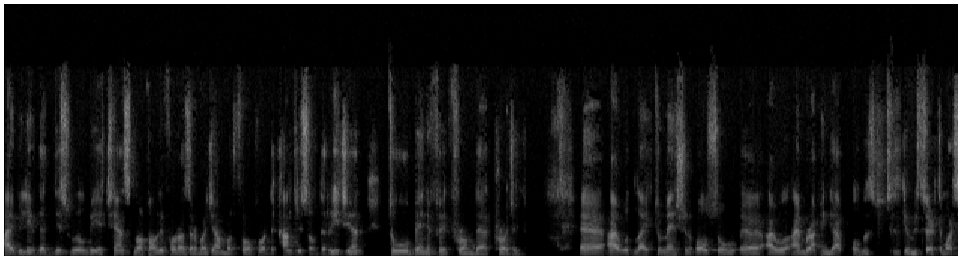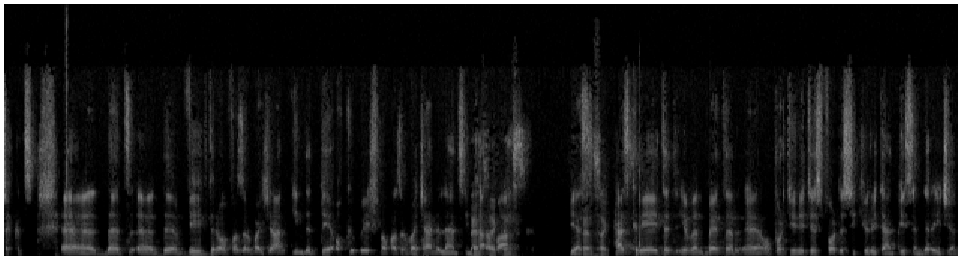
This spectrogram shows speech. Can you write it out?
I believe that this will be a chance not only for Azerbaijan but for, for the countries of the region to benefit from that project. Uh, I would like to mention also, uh, I will, I'm wrapping up almost, just give me 30 more seconds, uh, that uh, the victory of Azerbaijan in the de-occupation of Azerbaijani lands in Karabakh yes, has created even better uh, opportunities for the security and peace in the region.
